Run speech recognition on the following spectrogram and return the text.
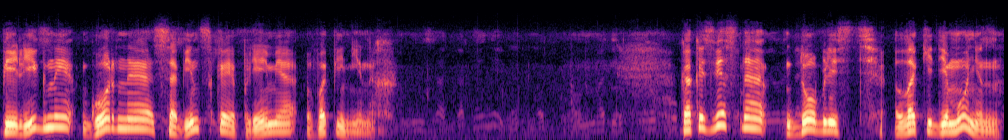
Пилигны горное сабинское племя в Апеннинах. Как известно, доблесть Лакедемонин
